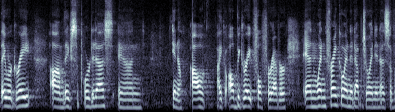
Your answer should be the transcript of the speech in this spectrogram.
they were great. Um, they've supported us, and you know, I'll I, will i will be grateful forever. And when Franco ended up joining us, of,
